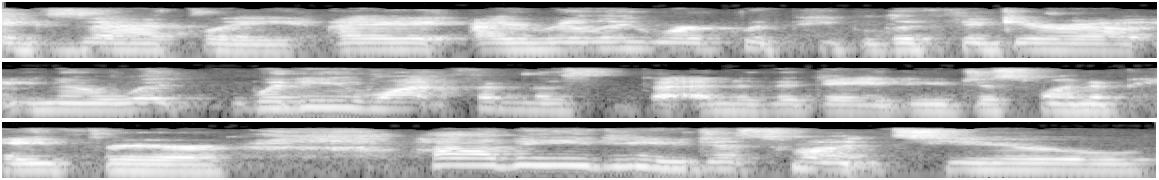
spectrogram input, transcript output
Exactly. I, I really work with people to figure out, you know, what, what do you want from this at the end of the day? Do you just want to pay for your hobby? Do you just want to,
